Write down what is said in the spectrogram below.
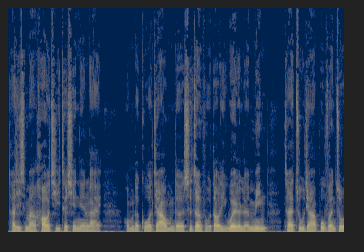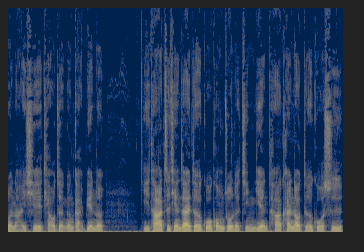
他其实蛮好奇，这些年来，我们的国家、我们的市政府到底为了人民，在住家部分做了哪一些调整跟改变呢？以他之前在德国工作的经验，他看到德国是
